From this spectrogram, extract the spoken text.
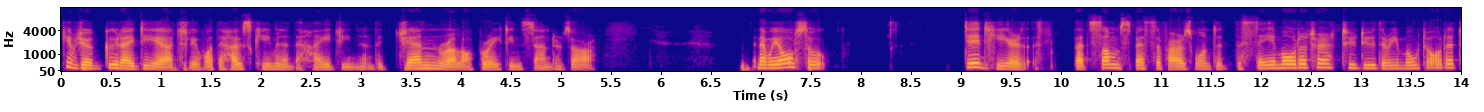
gives you a good idea actually of what the housekeeping and the hygiene and the general operating standards are. Now we also did hear that some specifiers wanted the same auditor to do the remote audit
